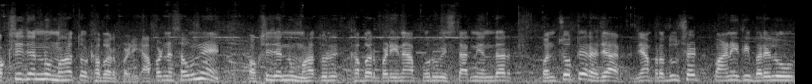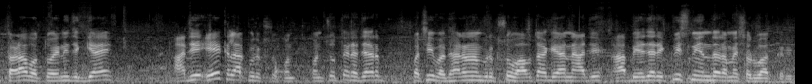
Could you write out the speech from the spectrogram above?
ઓક્સિજનનું મહત્ત્વ ખબર પડી. આપણને સૌને ઓક્સિજનનું મહત્ત્વ ખબર પડી અને આ પૂર્વ વિસ્તારની અંદર પંચોતેર હજાર જ્યાં પ્રદૂષિત પાણીથી ભરેલું તળાવ હતું, એની જગ્યાએ આજે એક લાખ વૃક્ષો પંચોતેર હજાર પછી વધારાના વૃક્ષો વાવતા ગયા અને આજે આ બે હજાર એકવીસની અંદર અમે શરૂઆત કરી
